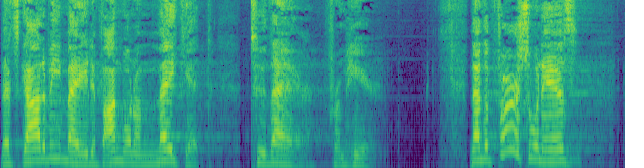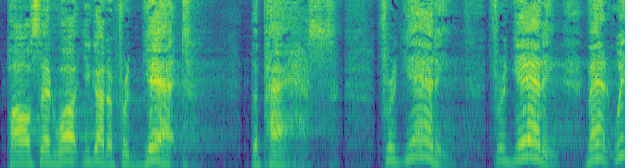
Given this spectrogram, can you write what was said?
that's got to be made if I'm going to make it to there from here. Now, the first one is Paul said, What? You got to forget the past. Forgetting. Forgetting. Man, we,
